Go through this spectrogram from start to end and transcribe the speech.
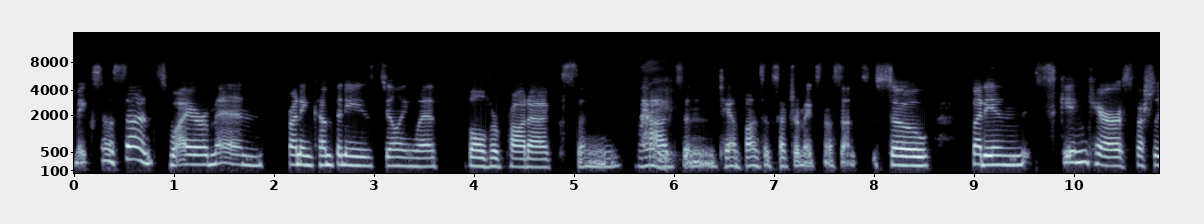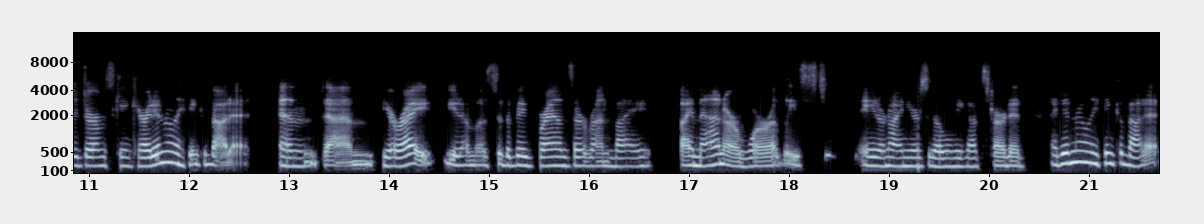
makes no sense. Why are men running companies dealing with vulvar products and Right. pads and tampons, et cetera? Makes no sense. So, but in skincare, especially derm skincare, I didn't really think about it. And um, you're right. You know, most of the big brands are run by by men or were at least eight or nine years ago when we got started. I didn't really think about it.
